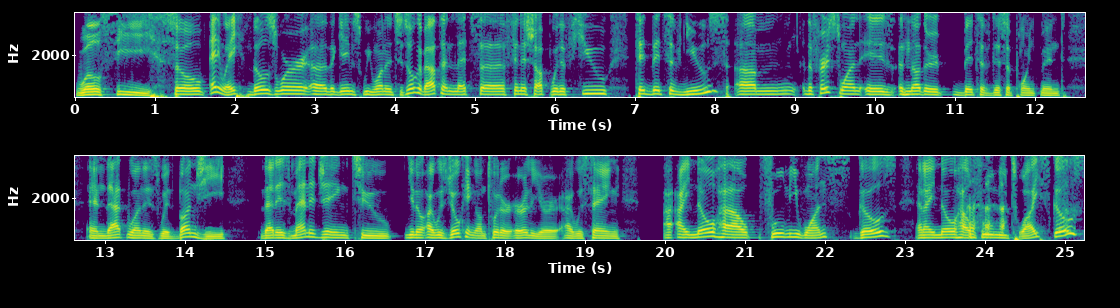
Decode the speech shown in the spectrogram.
we'll see. So anyway, those were uh, the games we wanted to talk about, and let's uh, finish up with a few tidbits of news. Um, the first one is another bit of disappointment, and that one is with Bungie that is managing to, you know, I was joking on Twitter earlier. I was saying, I, know how fool me once goes, and I know how fool me twice goes,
